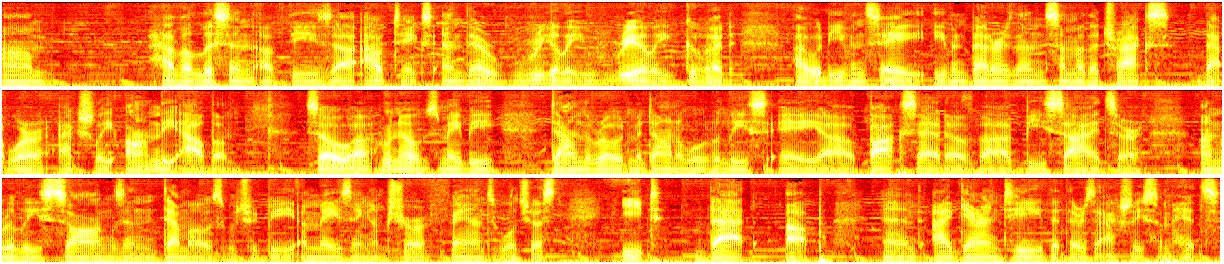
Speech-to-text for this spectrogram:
um, have a listen of these uh, outtakes, and they're really, really good. I would even say even better than some of the tracks that were actually on the album. So uh, who knows? Maybe down the road, Madonna will release a uh, box set of uh, B-sides or unreleased songs and demos, which would be amazing. I'm sure fans will just eat that up, and I guarantee that there's actually some hits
